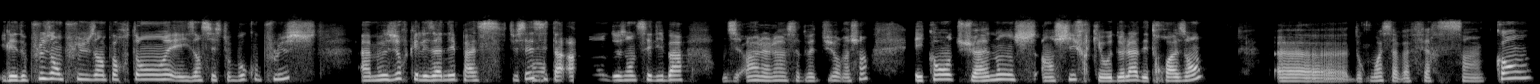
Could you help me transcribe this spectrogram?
il est de plus en plus important et ils insistent beaucoup plus à mesure que les années passent. Tu sais, si tu as un an, deux ans de célibat, on dit ah là là, ça doit être dur, machin. Et quand tu annonces un chiffre qui est au-delà des trois ans, euh, donc moi ça va faire cinq ans.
